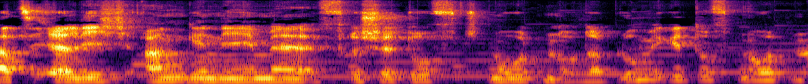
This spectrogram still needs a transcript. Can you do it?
hat sicherlich angenehme frische Duftnoten oder blumige Duftnoten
